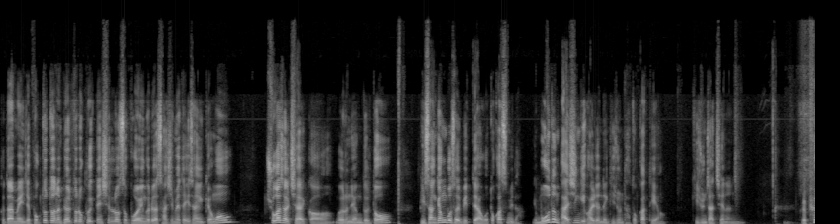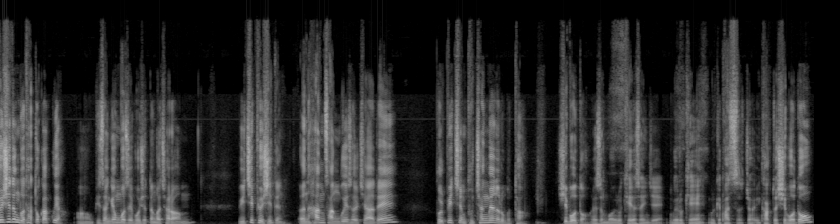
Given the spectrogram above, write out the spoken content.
그 다음에 이제 복도 또는 별도로 구획된 실로서 보행거리가 40m 이상일 경우, 추가 설치할 거, 뭐 이런 내용들도 비상경보 설비 때하고 똑같습니다. 모든 발신기 관련된 기준 다 똑같아요. 기준 자체는. 그리고 표시등도 다 똑같고요. 어, 비상경보서에 보셨던 것처럼, 위치 표시등은 함 상부에 설치하되, 불빛은 부착면으로부터 15도. 그래서 뭐 이렇게 해서 이제 뭐 이렇게 이렇게 봤었죠. 이 각도 15도,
